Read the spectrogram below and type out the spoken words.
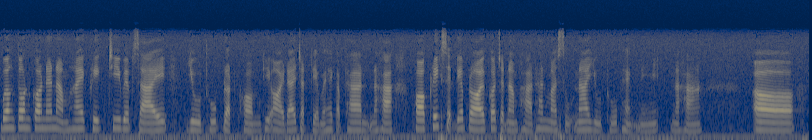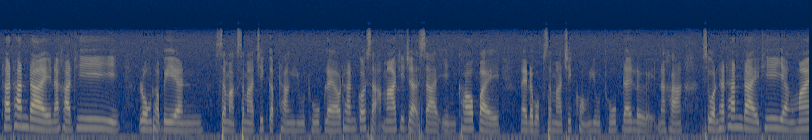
เบื้องต้นก็แนะนำให้คลิกที่เว็บไซต์ youtube.com ที่ออยได้จัดเตรียมไว้ให้กับท่านนะคะ พอคลิกเสร็จเรียบร้อยก็จะนำพาท่านมาสู่หน้า YouTube แห่งนี้นะคะถ้าท่านใดนะคะที่ลงทะเบียน สมัครสมาชิกกับทาง YouTube แล้วท่านก็สามารถที่จะ sign in เข้าไปในระบบสมาชิกของ YouTube ได้เลยนะคะ ส่วนถ้าท่านใดที่ยังไม่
